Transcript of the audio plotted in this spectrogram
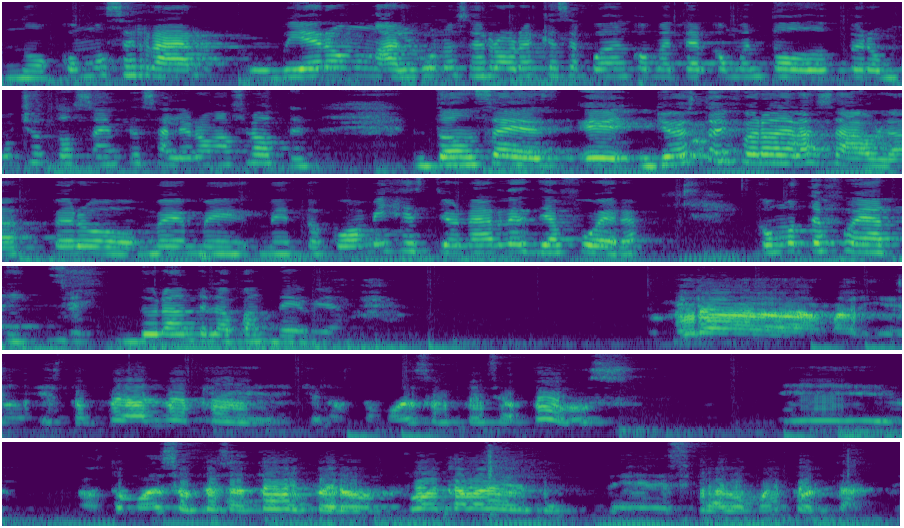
no, cómo cerrar, hubieron algunos errores que se pueden cometer como en todos, pero muchos docentes salieron a flote. Entonces, eh, yo estoy fuera de las aulas, pero me, me, me, tocó a mí gestionar desde afuera. ¿Cómo te fue a ti durante la pandemia? Mira, Mariel, esto fue algo que, nos tomó de sorpresa a todos. Eh, nos tomó de sorpresa a todos, pero tú acabas de decir algo muy importante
